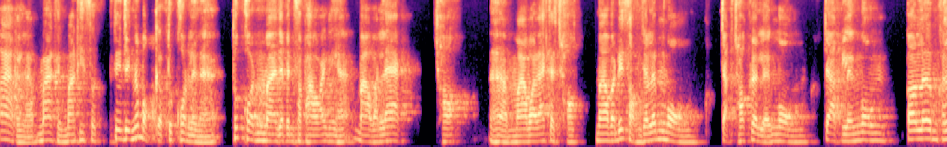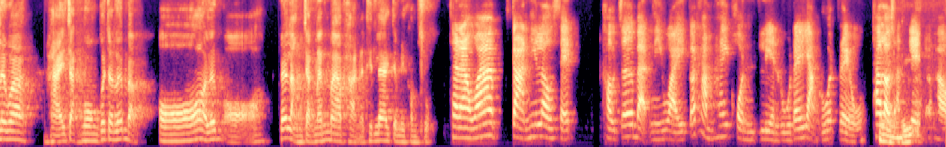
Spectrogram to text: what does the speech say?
มากเลยครับมากถึงมากที่สุด จริง ๆ ต้องบอกเกือบทุกคนเลยนะทุกคนมาจะเป็นสภาวะอย่างนี้ฮะมาวันแรกช็อกนะมาวันแรกจะช็อกมาวันที่สองจะเริ่มงง จากช็อกเลยเหลืองง จากเหลืองงก็เริ่มเขาเรียกว่า หายจากงงก็จะเริ่มแบบอ๋อเริ่มอ๋อและหลังจากนั้นมาผ่านอาทิตย์แรกจะมีความสุข แสดงว่าการที่เราเซต culture แบบนี้ไว้ก็ทำให้คนเรียนรู้ได้อย่างรวดเร็ว ถ้าเราสังเกตกับเขา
